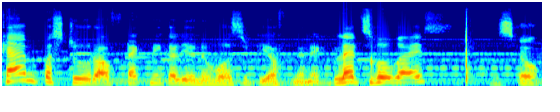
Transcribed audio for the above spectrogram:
campus tour of Technical University of Munich. Let's go guys. Let's go.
